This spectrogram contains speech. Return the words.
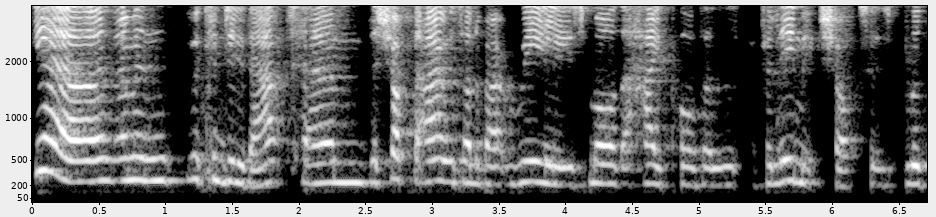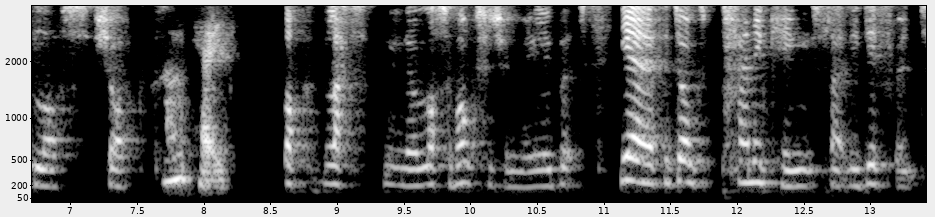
Yeah, I mean, we can do that. Um, the shock that I was on about really is more the hypovolemic shock, so it's blood loss shock. Okay. Loss, you know, loss of oxygen really, but yeah, if the dog's panicking, it's slightly different.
